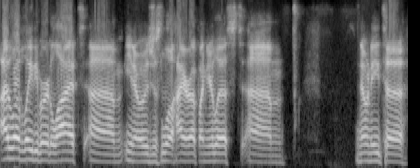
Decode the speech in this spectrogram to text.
I love Lady Bird a lot. Um, you know, it was just a little higher up on your list. Um, no need to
